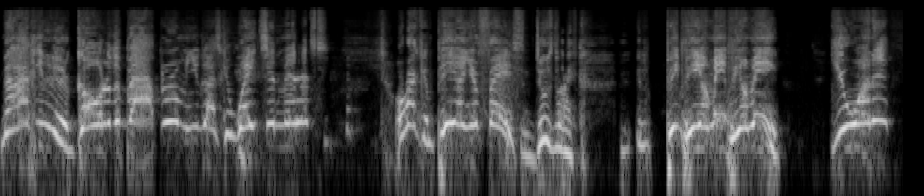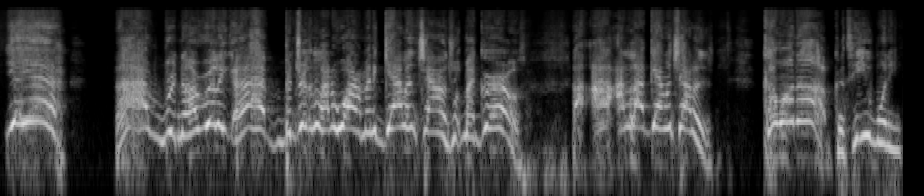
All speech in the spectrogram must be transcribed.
Now I can either go to the bathroom and you guys can wait 10 minutes, or I can pee on your face. And dude's like, pee, pee on me, pee on me. You want it? Yeah, yeah. I, no, I really, I have been drinking a lot of water. I'm in a gallon challenge with my girls. I, I, I love gallon challenge. Come on up, because he when he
